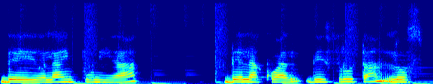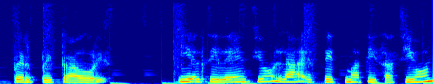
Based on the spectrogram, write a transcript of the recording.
debido a la impunidad de la cual disfrutan los perpetradores, y el silencio, la estigmatización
